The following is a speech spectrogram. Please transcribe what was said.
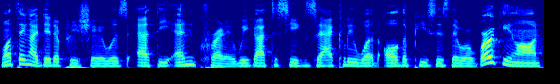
One thing I did appreciate was at the end credit, we got to see exactly what all the pieces they were working on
